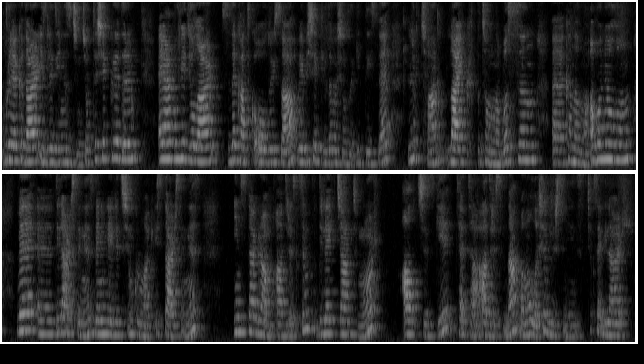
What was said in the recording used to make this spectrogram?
Buraya kadar izlediğiniz için çok teşekkür ederim. Eğer bu videolar size katkı olduysa ve bir şekilde hoşunuza gittiyse lütfen like butonuna basın, e, kanalıma abone olun ve e, dilerseniz benimle iletişim kurmak isterseniz Instagram adresim Dilek Cantimur alt çizgi teta adresinden bana ulaşabilirsiniz. Çok sevgiler.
